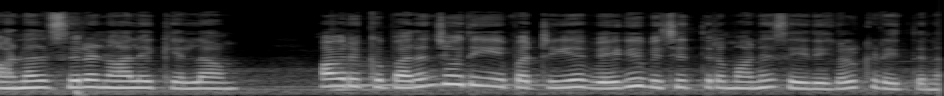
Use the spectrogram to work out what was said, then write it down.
ஆனால் சில நாளைக்கெல்லாம் அவருக்கு பரஞ்சோதியை பற்றிய வெகு விசித்திரமான செய்திகள் கிடைத்தன.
